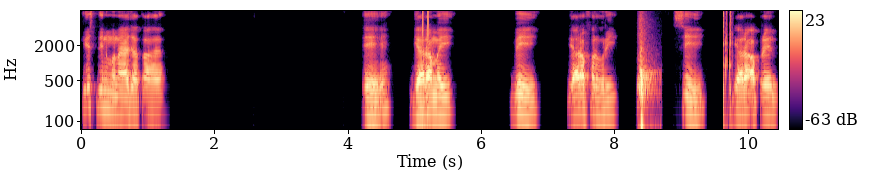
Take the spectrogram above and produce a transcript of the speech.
किस दिन मनाया जाता है? ए 11 मई, बी 11 फरवरी, सी 11 अप्रैल।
